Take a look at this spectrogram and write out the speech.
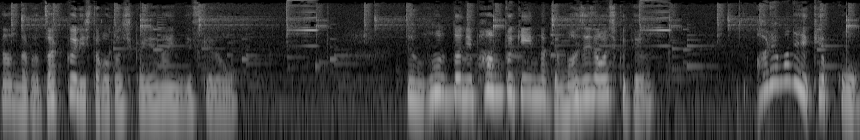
なんだろうざっくりしたことしか言えないんですけど。でも本当にパンプキンだってマジで美味しくて。あれはね結構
